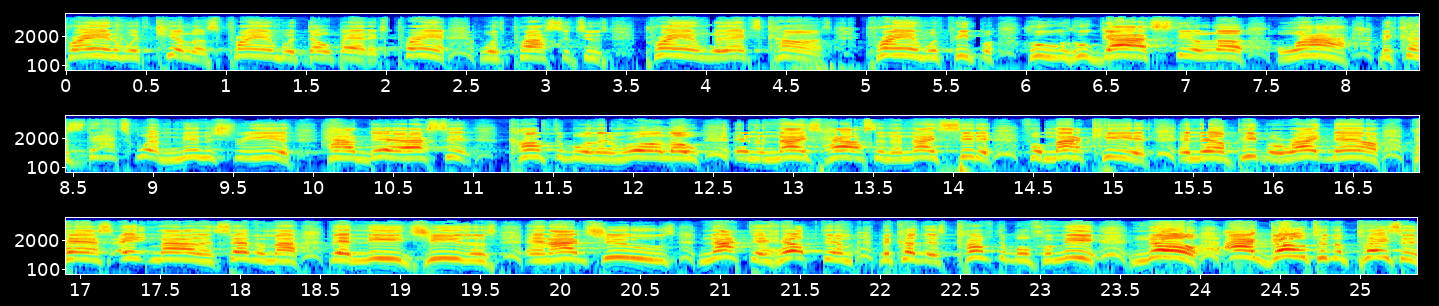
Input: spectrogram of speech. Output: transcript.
Praying with killers, praying with dope addicts, praying with prostitutes, praying with ex-cons, praying with people who, who God still loves. Why? Because that's what ministry is. How dare I sit comfortable in Royal Oak in a nice house in a nice city for my kids, and there are people right now past eight mile and seven mile that need Jesus, and I choose not to help them because it's comfortable for me. No, I go to the places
